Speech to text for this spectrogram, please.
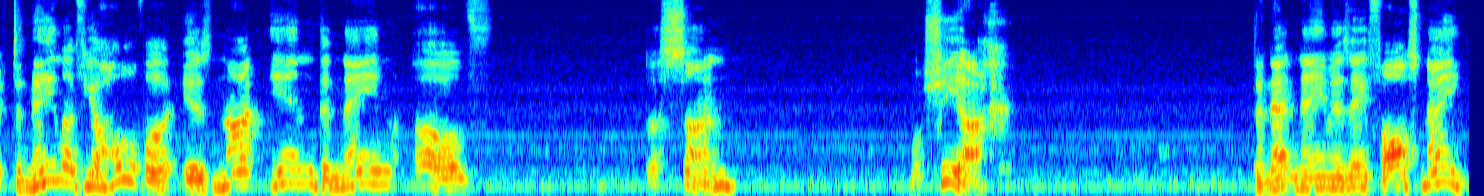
If the name of Jehovah is not in the name of the Son, Moshiach, then that name is a false name.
